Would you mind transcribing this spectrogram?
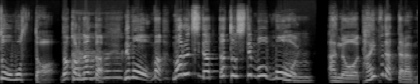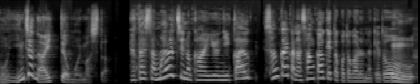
と思った。だからなんかでもまあマルチだったとしてももう、んあのタイプだったらもういいんじゃないって思いました。私さマルチの勧誘2回3回かな？3回受けたことがあるんだけど、うん。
